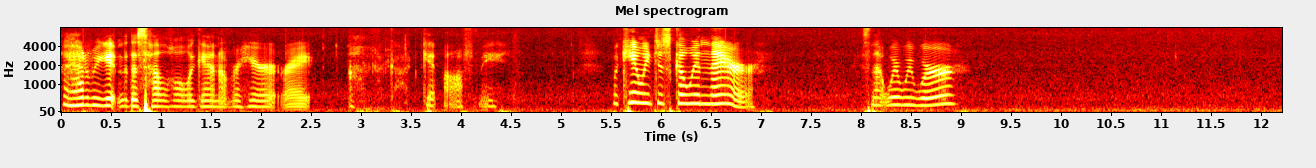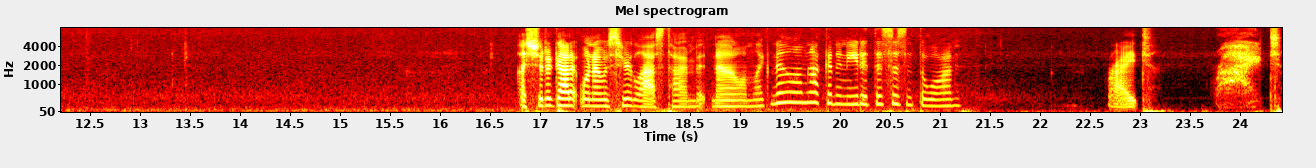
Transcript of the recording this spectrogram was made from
How do we get into this hellhole again over here, right? Oh my god, get off me. Why can't we just go in there? Isn't that where we were? I should have got it when I was here last time, but now I'm like, no, I'm not going to need it. This isn't the one. Right. Right.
